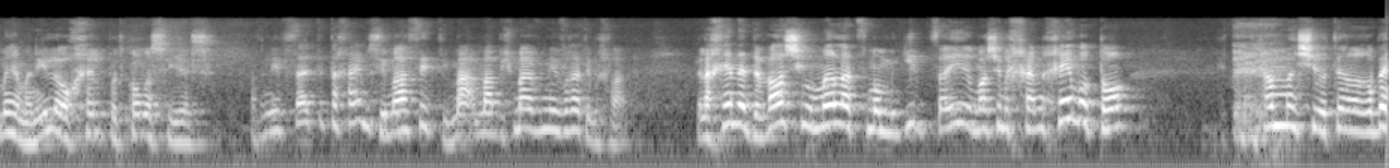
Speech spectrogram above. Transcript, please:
אומר, אם אני לא אוכל פה את כל מה שיש, אז אני הפסדתי את החיים שלי, מה עשיתי? מה, מה בשביל מה נבראתי בכלל? ולכן הדבר שהוא אומר לעצמו מגיל צעיר, מה שמחנכים אותו, כמה שיותר הרבה.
